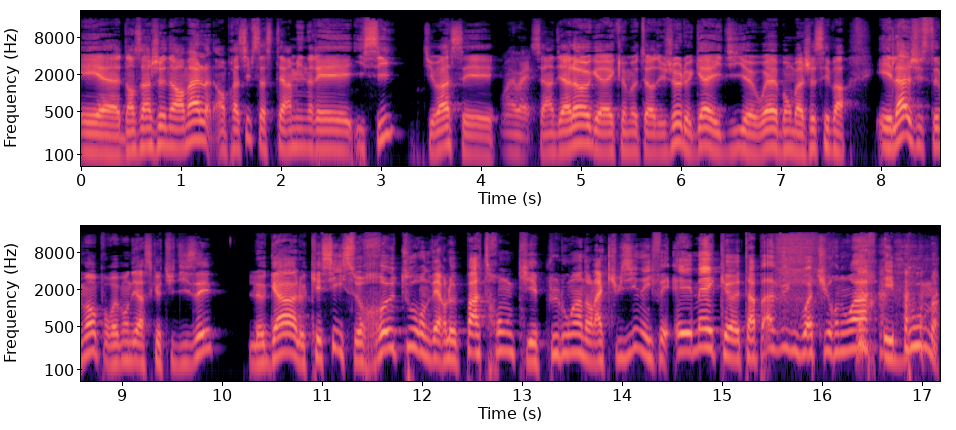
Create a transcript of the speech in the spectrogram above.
Et euh, dans un jeu normal, en principe ça se terminerait ici. Tu vois, c'est Ouais, ouais. c'est un dialogue avec le moteur du jeu. Le gars, il dit euh, ouais, bon bah je sais pas. Et là, justement, pour rebondir à ce que tu disais, le gars, le caissier, il se retourne vers le patron qui est plus loin dans la cuisine et il fait hé mec, euh, t'as pas vu une voiture noire Et boum,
